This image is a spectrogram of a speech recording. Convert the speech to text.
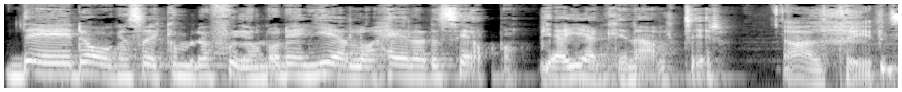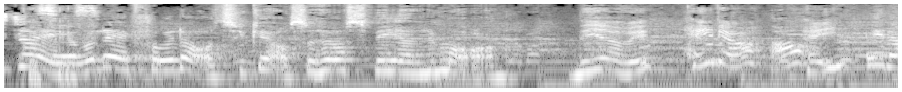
Det är dagens rekommendation och den gäller hela december. Ja, egentligen alltid. Alltid. Vi säger väl det för idag tycker jag, så hörs vi igen imorgon. Det gör vi. Hej då! Ja, Hej! hej då!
